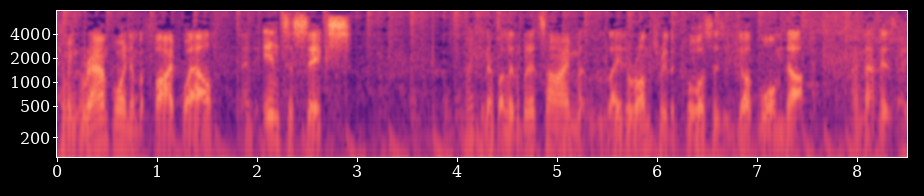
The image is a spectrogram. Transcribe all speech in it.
Coming round buoy number five well and into six. Making up a little bit of time later on through the course as he got warmed up. And that is a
